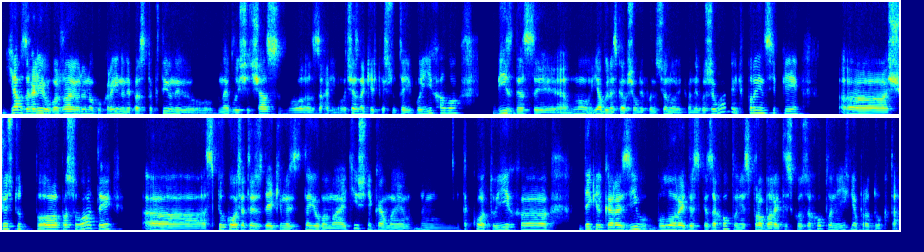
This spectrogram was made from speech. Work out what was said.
Я взагалі вважаю ринок України неперспективний в найближчий час. Взагалі величезна кількість людей виїхало. Бізнеси, ну я би не сказав, що вони функціонують, вони виживають, в принципі. Е, Щось тут е, просувати. Е, Спілкувався теж з деякими знайомими айтішниками. Так от, у їх е, декілька разів було рейдерське захоплення, спроба рейдерського захоплення їхнього продукту. Е,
